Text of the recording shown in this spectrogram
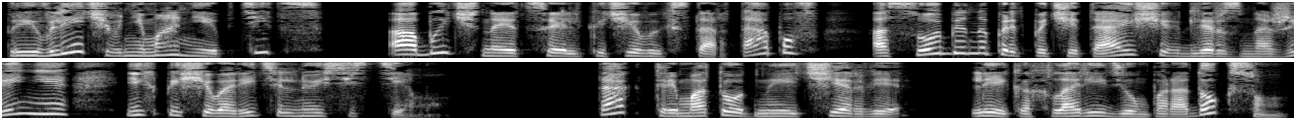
Привлечь внимание птиц — обычная цель кочевых стартапов, особенно предпочитающих для размножения их пищеварительную систему. Так тремотодные черви Лейкохлоридиум парадоксум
